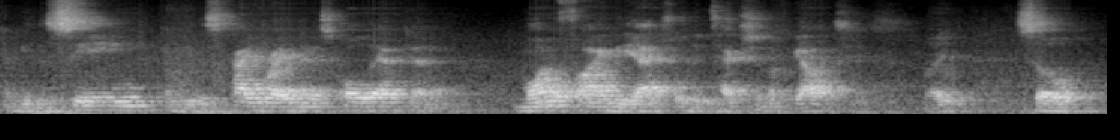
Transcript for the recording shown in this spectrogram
can be the seeing, can be the sky brightness, all that can modify the actual detection of galaxies right? So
